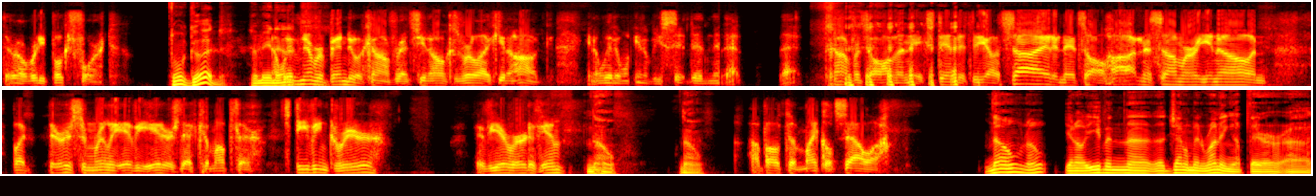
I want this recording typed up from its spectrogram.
They're already booked for it. Oh, good. I mean, we've never been to a conference, you know, because we're like, you know, oh, you know, we don't want you know be sitting in that that conference hall and then they extend it to the outside and it's all hot in the summer, you know, and but there is some really heavy hitters that come up there. Steven Greer, have you ever heard of him? no, no. How about uh, Michael Salla? No, no. You know, even uh, the gentleman running up there, uh,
